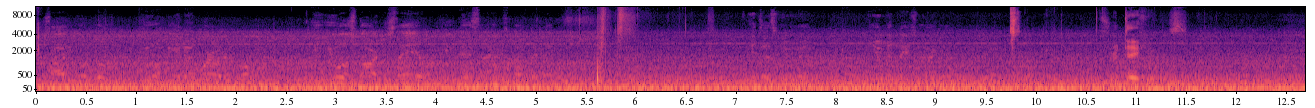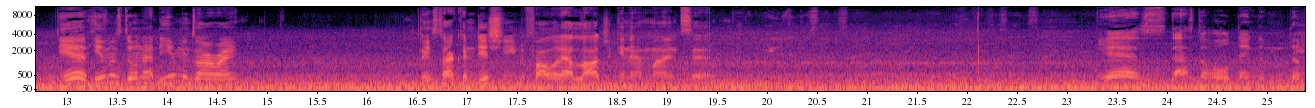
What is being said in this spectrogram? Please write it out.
that's all you gonna do. You gonna be in that world. And you will start to say and repeat that same stuff that they do. It's just human, human nature. It's ridiculous. Yeah, humans doing that. The humans are right. They start conditioning you to follow that logic and that mindset. Music is the same. Music is the same. Yes, that's the whole thing. The the,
